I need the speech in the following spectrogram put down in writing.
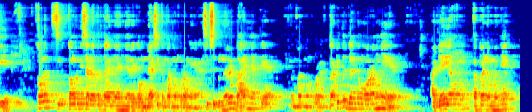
Iya. Kalau kalau misalnya pertanyaannya rekomendasi tempat nongkrong yang asik sebenarnya banyak ya tempat nongkrong. Tapi tergantung orangnya ya. Ada yang apa namanya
